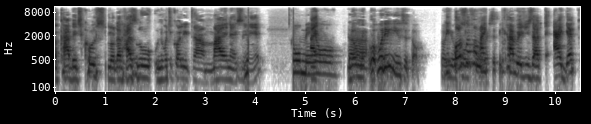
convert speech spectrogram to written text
a cabbage coleslaw that has no what you call it um, mayonnaise in it. no mayo the, no mayo. What, what do you use it though for The also for my recipe cabbage is that I get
